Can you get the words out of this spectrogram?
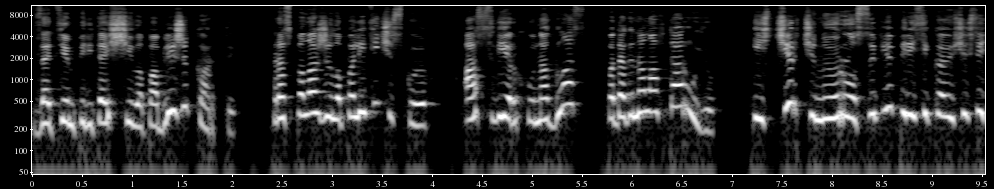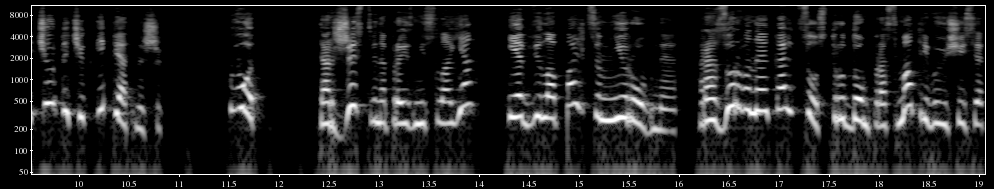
Затем перетащила поближе карты, расположила политическую, а сверху на глаз подогнала вторую, исчерченную россыпью пересекающихся черточек и пятнышек. «Вот!» – торжественно произнесла я и обвела пальцем неровное, разорванное кольцо, с трудом просматривающееся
